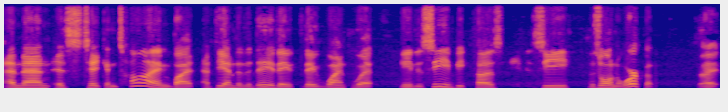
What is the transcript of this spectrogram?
And then it's taken time, but at the end of the day, they they went with A to Z because A to Z was willing to work with them. Right.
